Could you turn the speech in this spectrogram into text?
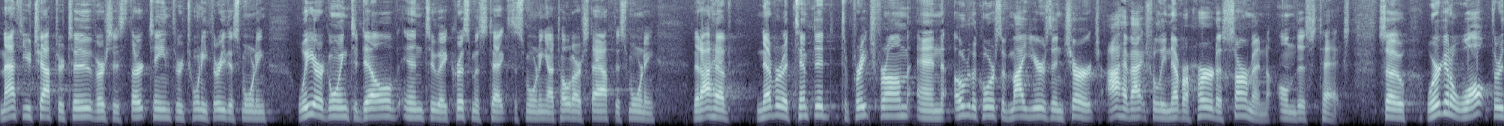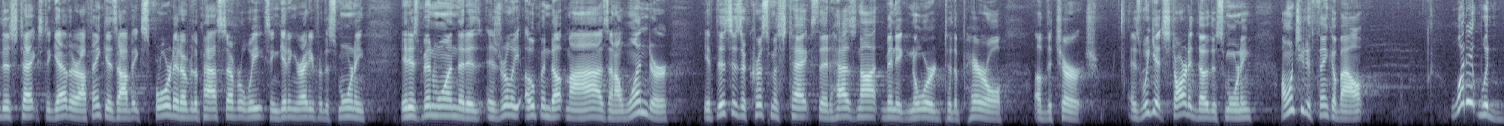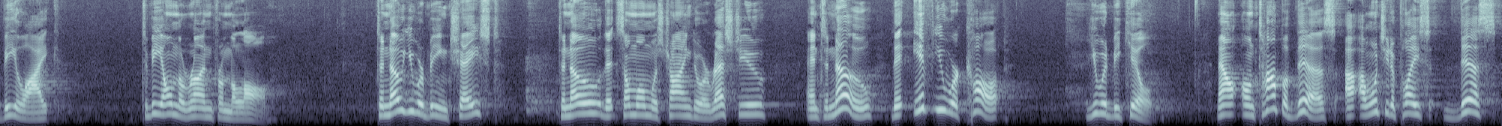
Matthew, chapter 2, verses 13 through 23 this morning. We are going to delve into a Christmas text this morning. I told our staff this morning that I have never attempted to preach from, and over the course of my years in church, I have actually never heard a sermon on this text. So, we're going to walk through this text together. I think as I've explored it over the past several weeks and getting ready for this morning, it has been one that is, has really opened up my eyes, and I wonder if this is a Christmas text that has not been ignored to the peril of the church. As we get started, though, this morning, I want you to think about what it would be like to be on the run from the law. To know you were being chased, to know that someone was trying to arrest you, and to know that if you were caught, you would be killed. Now, on top of this, I, I want you to place this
